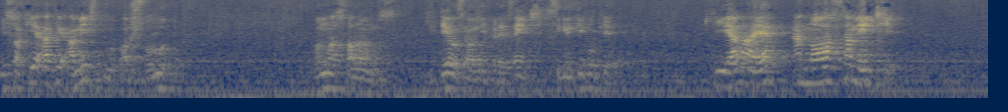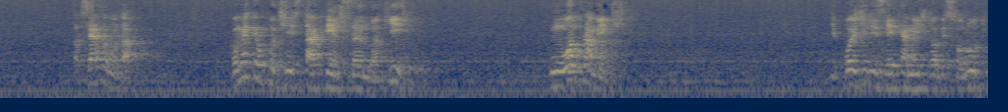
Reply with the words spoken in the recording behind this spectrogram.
Isso aqui, a, a mente do absoluto, quando nós falamos que Deus é onipresente, significa o quê? Que ela é a nossa mente. Tá certo não tá? Como é que eu podia estar pensando aqui em outra mente? Depois de dizer que a mente do absoluto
